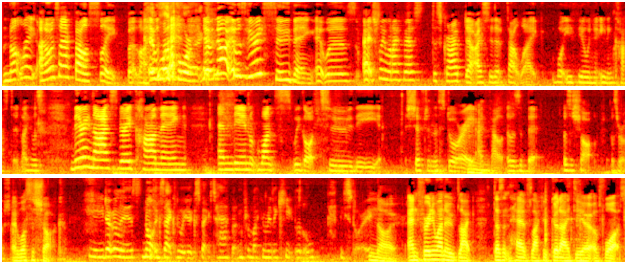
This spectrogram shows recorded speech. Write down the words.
not like I don't want to say I fell asleep, but like It was boring. It, no, it was very soothing. It was actually when I first described it, I said it felt like what you feel when you're eating custard. Like it was very nice, very calming. And then once we got to the shift in the story, I Mm. felt it was a bit, it was a shock. It was a real shock. It was a shock. Yeah, you don't really, it's not exactly what you expect to happen from like a really cute little happy story. No. And for anyone who like doesn't have like a good idea of what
